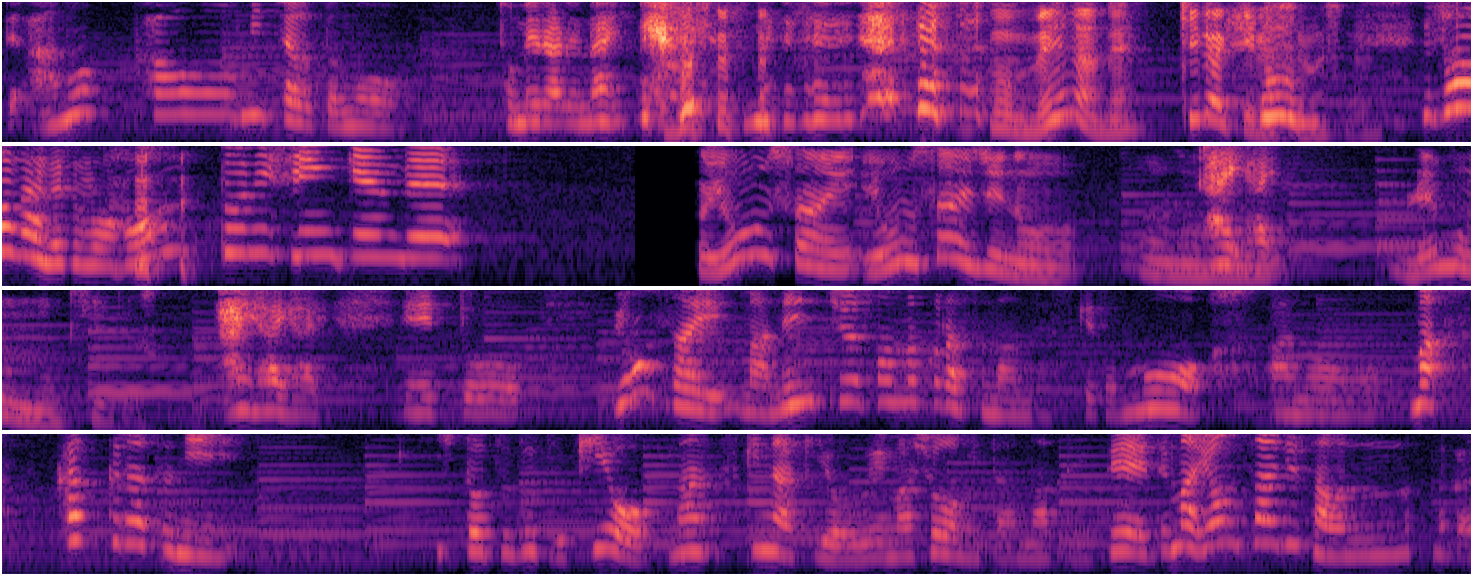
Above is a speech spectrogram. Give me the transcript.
であの顔を見ちゃうともう止められないって感じですね。もう目がねキラキラしてますね、うん、そうなんです。もう本当に真剣で。4歳4歳児のあの、はいはい、レモンの木ですか、ね、はいはいはい。えっ、ー、と4歳、まあ、年中さんのクラスなんですけども、あの、まあ、各クラスに一つずつ木をな、好きな木を植えましょうみたいになっていて、で、まあ、4歳児さんは、なんか、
